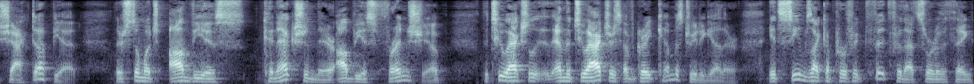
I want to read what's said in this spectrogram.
shacked up yet. There's so much obvious connection there, obvious friendship. The two actually, and the two actors have great chemistry together. It seems like a perfect fit for that sort of thing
